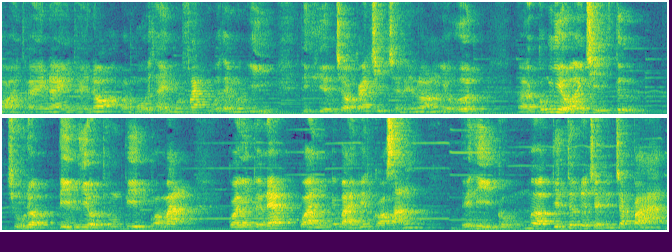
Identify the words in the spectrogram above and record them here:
hỏi thầy này thầy nọ và mỗi thầy một phách mỗi thầy một ý thì khiến cho các anh chị trở nên lo lắng nhiều hơn. À, cũng nhiều anh chị tự chủ động tìm hiểu thông tin qua mạng qua internet qua những cái bài viết có sẵn thế thì cũng ờ, kiến thức nó trở nên chắp vá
